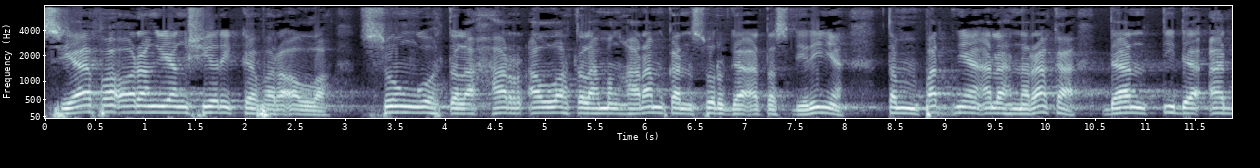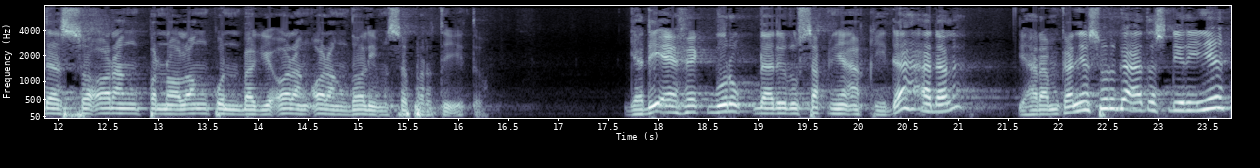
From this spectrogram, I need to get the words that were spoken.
siapa orang yang syirik kepada Allah sungguh telah har Allah telah mengharamkan surga atas dirinya tempatnya adalah neraka dan tidak ada seorang penolong pun bagi orang-orang dolim seperti itu. Jadi efek buruk dari rusaknya akidah adalah diharamkannya surga atas dirinya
